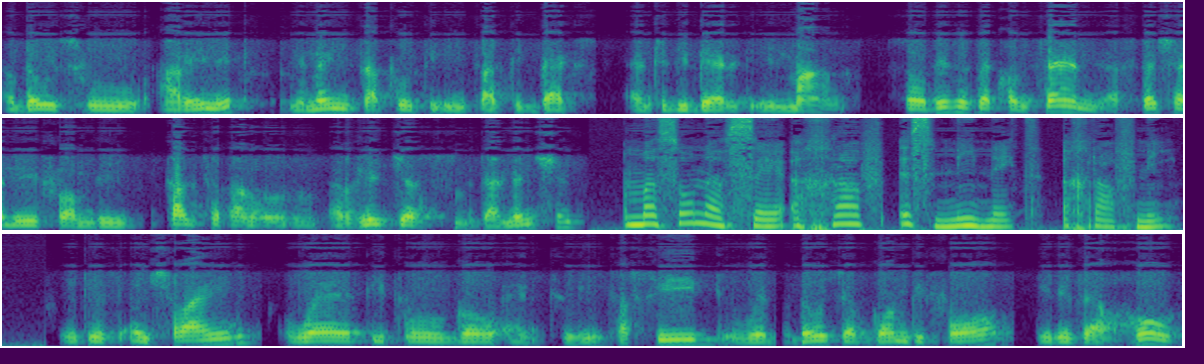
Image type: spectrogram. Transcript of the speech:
of those who are in it. Remains are put in plastic bags and to be buried in mounds. So this is a concern, especially from the cultural, religious dimension. Mosoma 'n graf is nie net 'n graf nie. It is a shrine where people go and to intercede with those who have gone before. It is a home.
